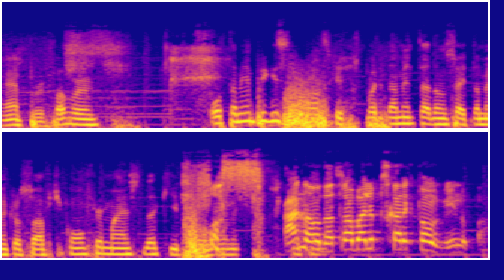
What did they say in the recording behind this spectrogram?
É, por favor. Ou também preguiça nossa, que a gente pode dar mentada no site da Microsoft e confirmar isso daqui. Nossa. Ah não, dá trabalho pros caras que estão vindo, pá.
